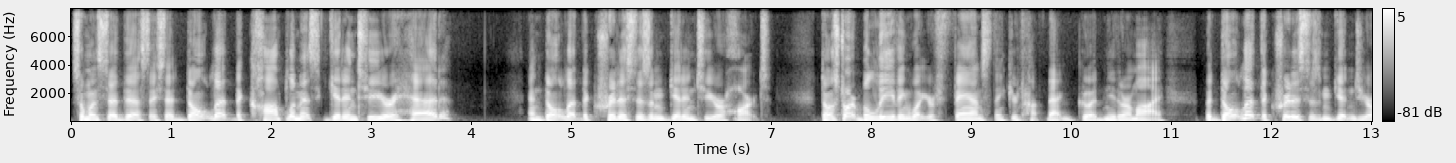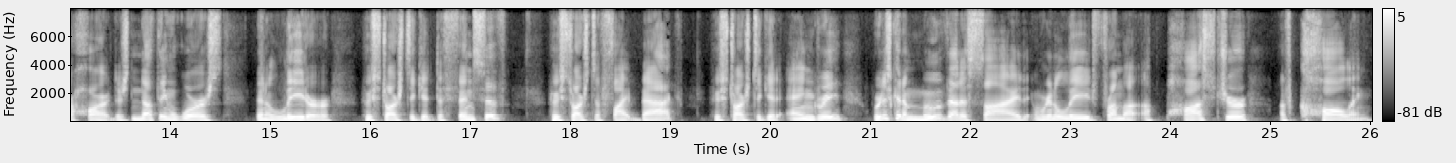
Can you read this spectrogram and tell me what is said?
Someone said this they said, Don't let the compliments get into your head and don't let the criticism get into your heart. Don't start believing what your fans think. You're not that good, neither am I. But don't let the criticism get into your heart. There's nothing worse than a leader who starts to get defensive, who starts to fight back, who starts to get angry, we're just going to move that aside and we're going to lead from a, a posture of calling,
